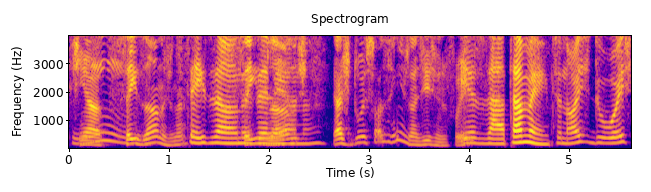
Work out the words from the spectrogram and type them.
Tinha Sim. seis anos, né? seis anos, Seis Helena. anos. E as duas sozinhas na Disney, não foi isso? Exatamente, nós duas.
